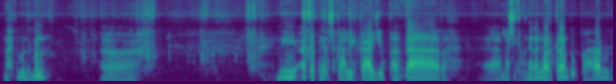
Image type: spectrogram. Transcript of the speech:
Nah, teman-teman, uh, ini ada banyak sekali kayu bakar, uh, masih digunakan warga untuk bahan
